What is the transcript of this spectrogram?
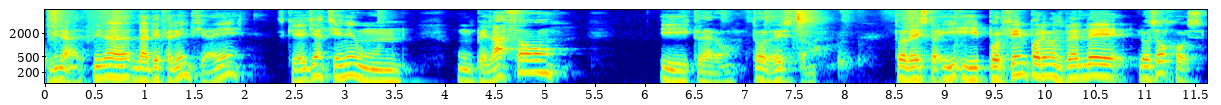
mira, mira la diferencia, Es que ella tiene un, un pelazo y claro, todo esto, todo esto. Y, por fin podemos verle los ojos.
